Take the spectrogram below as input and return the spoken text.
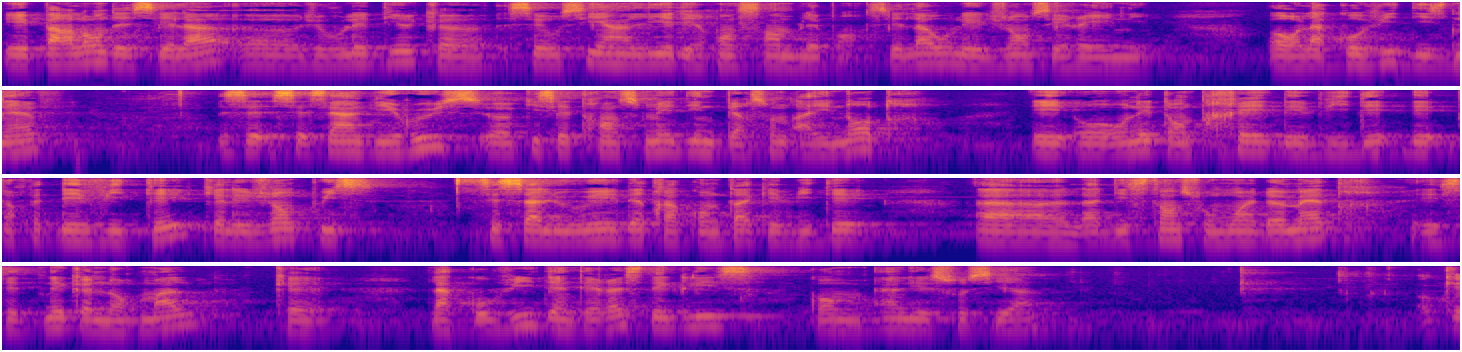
Et parlant de cela, euh, je voulais dire que c'est aussi un lieu de rassemblement. C'est là où les gens se réunissent. Or, la COVID-19, c'est un virus qui se transmet d'une personne à une autre et on est en train d'éviter que les gens puissent se saluer, d'être à contact, éviter euh, la distance au moins d'un mètre. Et ce n'est que normal que la Covid intéresse l'Église comme un lieu social. Ok,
